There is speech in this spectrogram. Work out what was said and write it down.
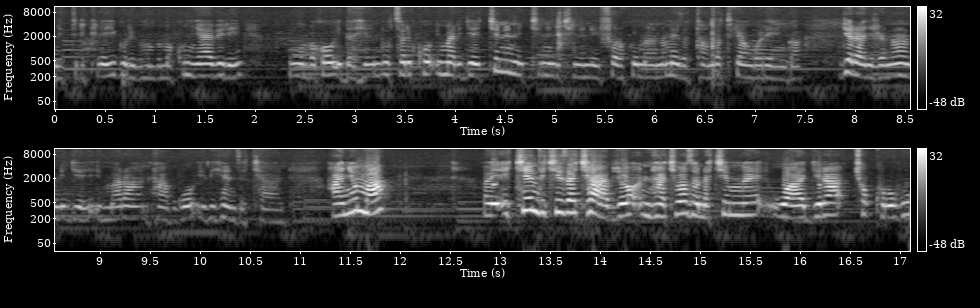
nitirikare yigura ibihumbi makumyabiri wumva ko idahendutse ariko imara igihe kinini kinini kinini ishobora kuyimarana amezi atandatu cyangwa arenga. Ugereranyije nanone n'igihe imara ntabwo iba ihenze cyane. Hanyuma ikindi cyiza cyabyo nta kibazo na kimwe wagira cyo ku ruhu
